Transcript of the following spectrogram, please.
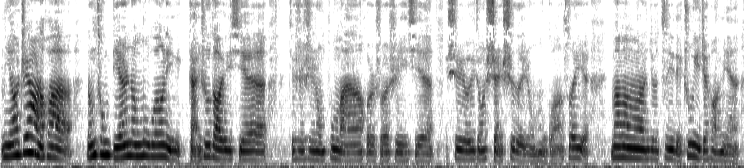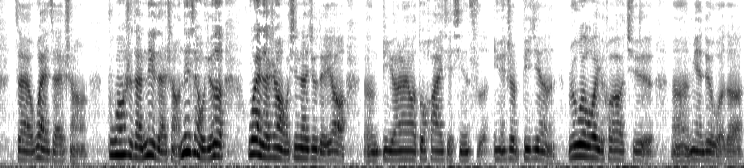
你要这样的话，能从别人的目光里感受到一些。就是是一种不满啊，或者说是一些是有一种审视的一种目光，所以慢慢慢慢就自己得注意这方面，在外在上，不光是在内在上，内在我觉得外在上，我现在就得要嗯比原来要多花一些心思，因为这毕竟如果我以后要去嗯面对我的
